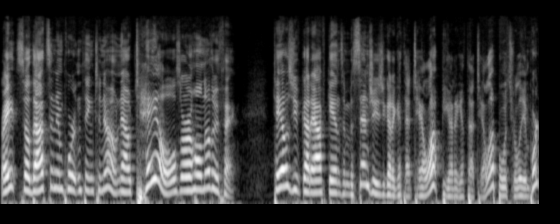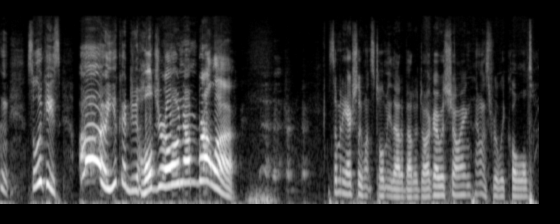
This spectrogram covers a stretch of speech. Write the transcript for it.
Right? So that's an important thing to know. Now, tails are a whole nother thing. Tails, you've got Afghans and Basenjis. You got to get that tail up. You got to get that tail up. What's really important, Salukis, oh, you could hold your own umbrella. Somebody actually once told me that about a dog I was showing. That was really cold.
